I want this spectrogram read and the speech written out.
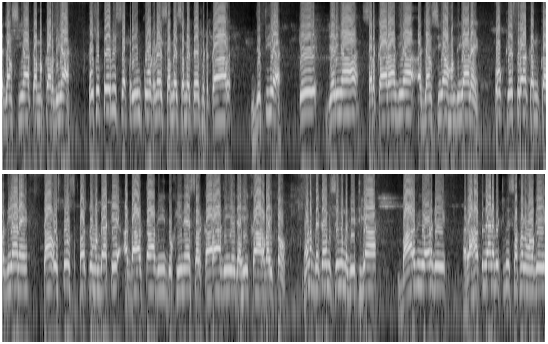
ਏਜੰਸੀਆਂ ਕੰਮ ਕਰਦੀਆਂ, ਉਸ ਉੱਤੇ ਵੀ ਸੁਪਰੀਮ ਕੋਰਟ ਨੇ ਸਮੇਂ-ਸਮੇਂ ਤੇ ਫਟਕਾਰ ਦਿੱਤੀ ਹੈ। ਕਿ ਜਿਹੜੀਆਂ ਸਰਕਾਰਾਂ ਦੀਆਂ ਏਜੰਸੀਆਂ ਹੁੰਦੀਆਂ ਨੇ, ਉਹ ਕਿਸ ਤਰ੍ਹਾਂ ਕੰਮ ਕਰਦੀਆਂ ਨੇ, ਤਾਂ ਉਸ ਤੋਂ ਸਪਸ਼ਟ ਹੁੰਦਾ ਕਿ ਅਦਾਲਤਾਂ ਵੀ ਦੁਖੀ ਨੇ ਸਰਕਾਰਾਂ ਦੀ ਅਜਿਹੀ ਕਾਰਵਾਈ ਤੋਂ। ਹੁਣ ਬਿਕਰਮ ਸਿੰਘ ਮਜੀਠੀਆ ਬਾਹਰ ਵੀ ਆਉਣਗੇ, ਰਾਹਤ ਲੈਣ ਵਿੱਚ ਵੀ ਸਫਲ ਹੋ ਗਏ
